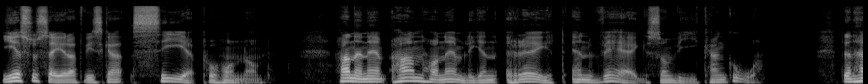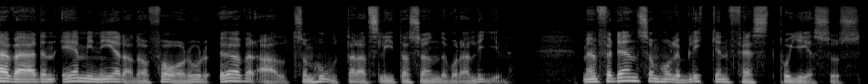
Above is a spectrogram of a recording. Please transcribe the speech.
Jesus säger att vi ska se på honom. Han, är, han har nämligen röjt en väg som vi kan gå. Den här världen är minerad av faror överallt som hotar att slita sönder våra liv. Men för den som håller blicken fäst på Jesus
